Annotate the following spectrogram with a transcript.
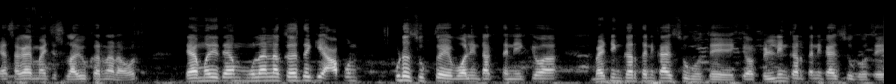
या सगळ्या मॅचेस लाईव्ह करणार आहोत. त्यामध्ये त्या मुलांना कळतं की आपण पुढं चुकतोय बॉलिंग टाकताना किंवा बॅटिंग करताना काय चूक होते किंवा फिल्डिंग करताना काय चूक होते.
